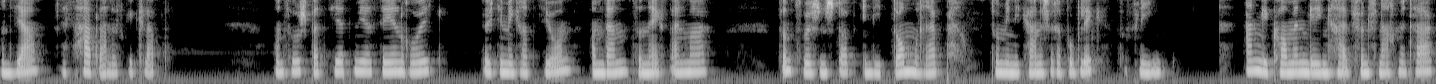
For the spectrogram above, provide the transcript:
Und ja, es hat alles geklappt. Und so spazierten wir seelenruhig durch die Migration, um dann zunächst einmal zum Zwischenstopp in die Domrep, Dominikanische Republik, zu fliegen. Angekommen gegen halb fünf nachmittags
